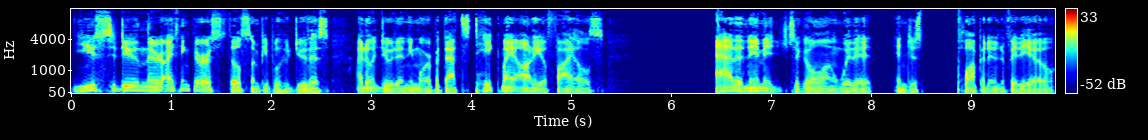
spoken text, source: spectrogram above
used to do. And there, I think there are still some people who do this. I don't do it anymore, but that's take my audio files, add an image to go along with it, and just plop it in a video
